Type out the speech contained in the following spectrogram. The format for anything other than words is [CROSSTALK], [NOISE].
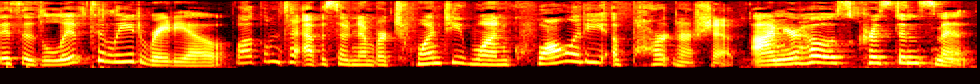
This is Live to Lead Radio. Welcome to episode number 21 Quality of Partnership. I'm your host, Kristen Smith.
